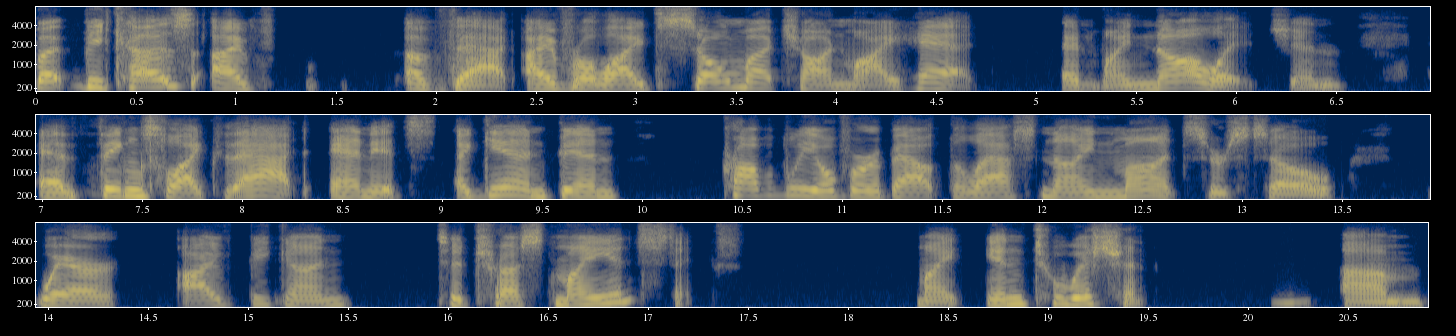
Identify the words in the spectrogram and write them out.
but because I've of that, I've relied so much on my head and my knowledge and and things like that. And it's again been probably over about the last nine months or so where I've begun to trust my instincts, my intuition. Um,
